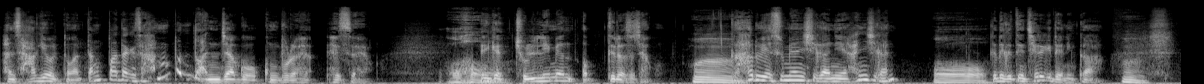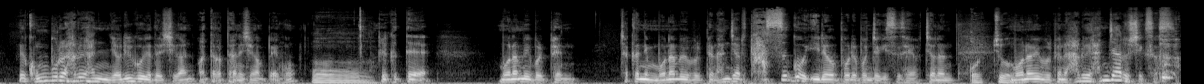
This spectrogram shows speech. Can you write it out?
한 4개월 동안 땅바닥에서 한 번도 안 자고 공부를 해- 했어요. 어. 그러니까 졸리면 엎드려서 자고. 어. 그러니까 하루에 수면 시간이 1시간? 어. 근데 그때는 체력이 되니까 어. 공부를 하루에 한 17, 8시간 왔다 갔다 하는 시간 빼고 어. 그 그때 모나미 볼펜 작가님 모나미 볼펜 한 자루 다 쓰고 잃어버려 본 적 있으세요? 저는 없죠. 모나미 볼펜을 하루에 한 자루씩 썼어.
